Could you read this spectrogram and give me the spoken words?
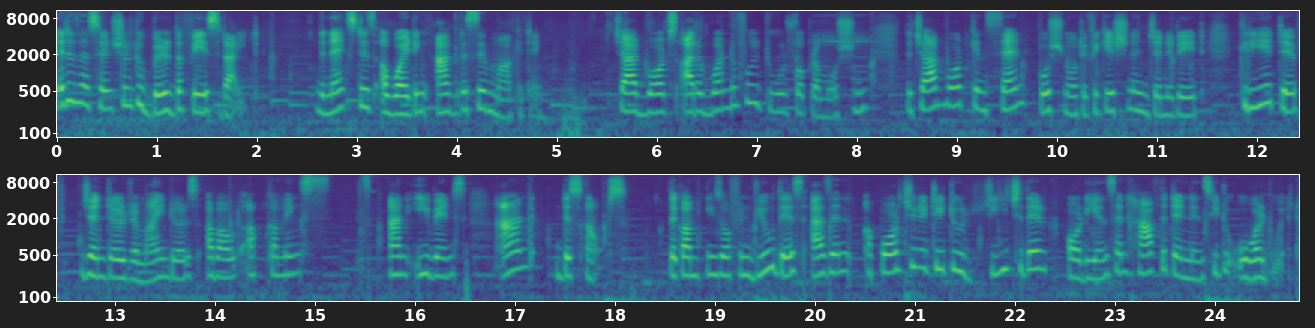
it is essential to build the face right the next is avoiding aggressive marketing Chatbots are a wonderful tool for promotion. The chatbot can send push notification and generate creative, gentle reminders about upcoming and events and discounts. The companies often view this as an opportunity to reach their audience and have the tendency to overdo it.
